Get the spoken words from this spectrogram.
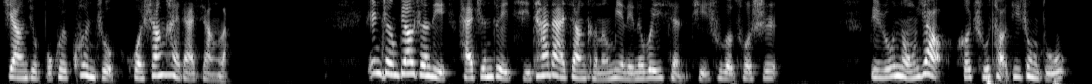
这样就不会困住或伤害大象了。认证标准里还针对其他大象可能面临的危险提出了措施，比如农药和除草剂中毒，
